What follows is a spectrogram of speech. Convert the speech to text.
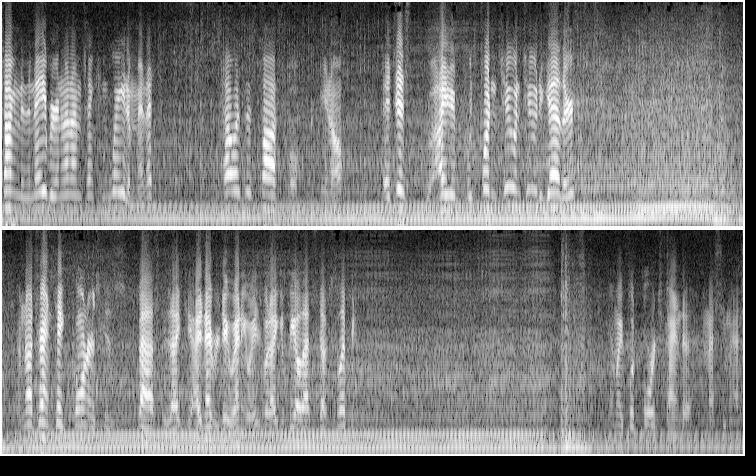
talking to the neighbor, and then I'm thinking, wait a minute, how is this possible? You know, it just, I was putting two and two together. I'm not trying to take corners because fast, because I, I never do anyways, but I can feel that stuff slipping. And my footboard's kind of messy messed.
